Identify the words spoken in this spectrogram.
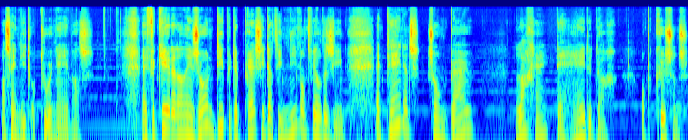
als hij niet op tournee was. Hij verkeerde dan in zo'n diepe depressie dat hij niemand wilde zien. En tijdens zo'n bui lag hij de hele dag op kussens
